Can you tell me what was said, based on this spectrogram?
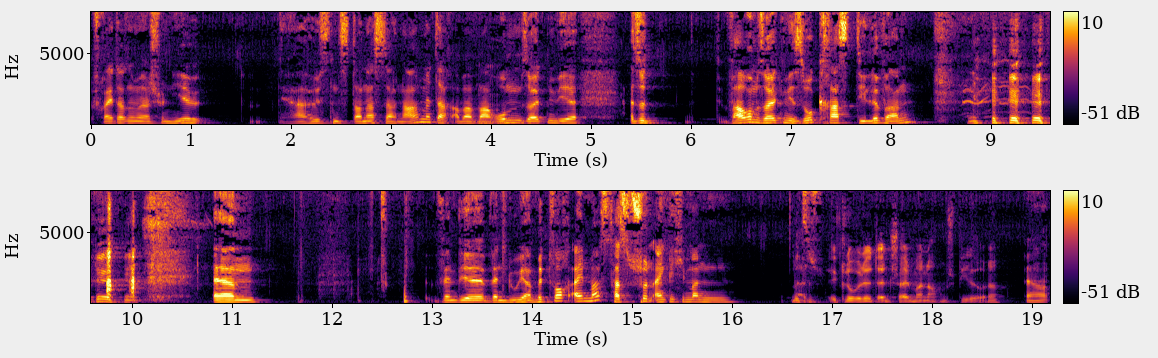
Freitag sind wir ja schon hier, ja, höchstens Donnerstagnachmittag. Aber warum sollten wir, also warum sollten wir so krass delivern? ähm, wenn wir, wenn du ja Mittwoch einmachst, hast du schon eigentlich jemanden, du- Ich glaube, das entscheiden wir nach dem Spiel, oder? ja,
